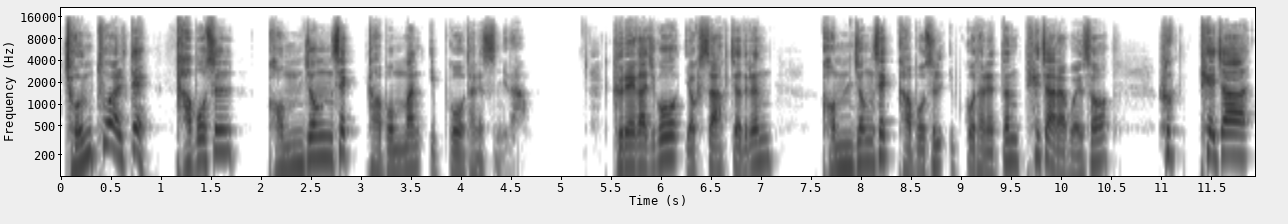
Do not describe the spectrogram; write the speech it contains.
전투할 때 갑옷을 검정색 갑옷만 입고 다녔습니다. 그래가지고 역사학자들은 검정색 갑옷을 입고 다녔던 태자라고 해서 흑태자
